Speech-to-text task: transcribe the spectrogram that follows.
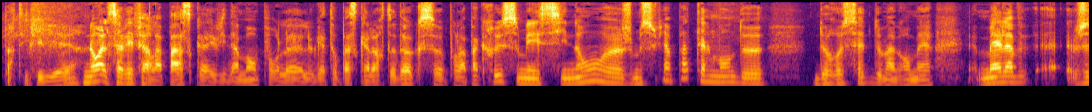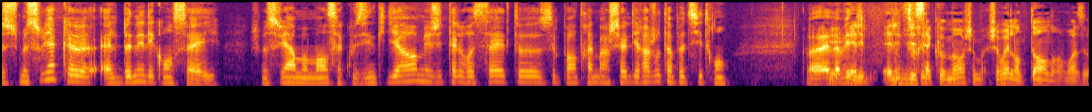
particulières Non, elle savait faire la pasca, évidemment, pour le, le gâteau pascal orthodoxe, pour la Pâque russe, mais sinon, euh, je me souviens pas tellement de, de recettes de ma grand-mère. Mais elle avait- je, je me souviens qu'elle donnait des conseils. Je me souviens à un moment, sa cousine qui dit, oh, mais j'ai telle recette, euh, c'est pas en train de marcher. Elle dit, rajoute un peu de citron. Euh, Elle avait elle, des- elle des disait ça comment? J'aimerais l'entendre, moi. euh,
